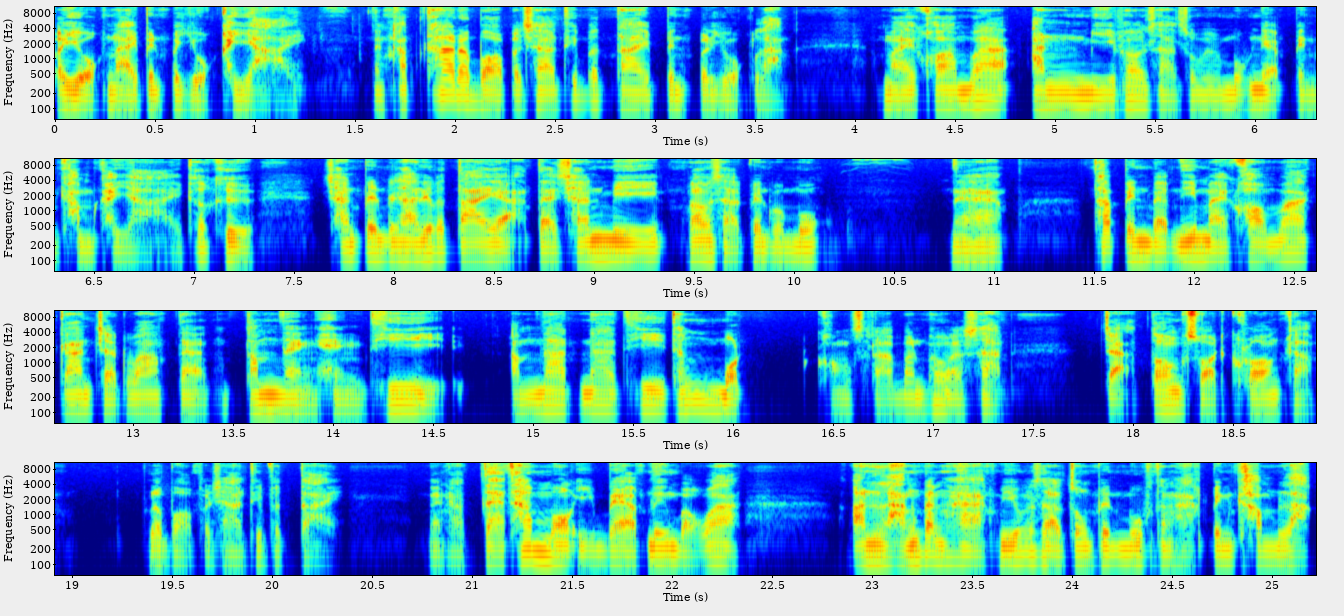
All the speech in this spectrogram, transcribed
ประโยคไหนเป็นประโยคขยายนะครับ ถ้าระบอบประชาธิปไตยเป็นประโยคหลัก หมายความว่าอันมีพระมหากษัตริย์ทรงเป็นประมุขเนี่ยเป็นคำขยายก็คือ ฉันเป็นประชาธิปไตยอะแต่ฉันมีพระมหากษัตริย์เป็นประมุขนะครับถ้าเป็นแบบนี้หมายความว่าการจัดวางแต่ตำแหน่งแห่งที่อำนาจหน้าที่ทั้งหมดของสถาบันพระมหากษัตริย์ จะต้องสอดคล้องกับระบอบประชาธิปไตยนะครับ แต่ถ้ามองอีกแบบหนึ่งบอกว่า อันหลังต่างหากมีพระมหากษัตริย์ทรงเป็นประมุขต่างหากเป็นคำหลัก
